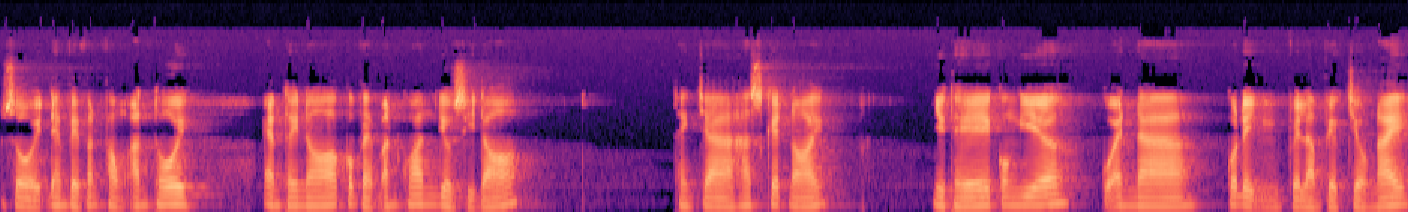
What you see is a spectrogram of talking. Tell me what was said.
Rồi đem về văn phòng ăn thôi. Em thấy nó có vẻ băn khoăn điều gì đó. Thanh tra Haskett nói Như thế có nghĩa của Anna có định về làm việc chiều nay.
